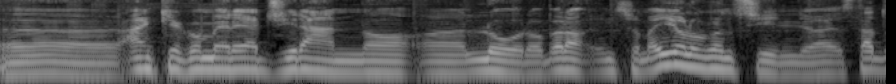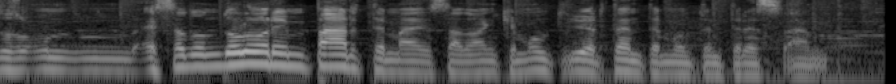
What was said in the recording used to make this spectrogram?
eh, anche come reagiranno eh, loro. Però insomma io lo consiglio, è stato, un, è stato un dolore in parte ma è stato anche molto divertente e molto interessante.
